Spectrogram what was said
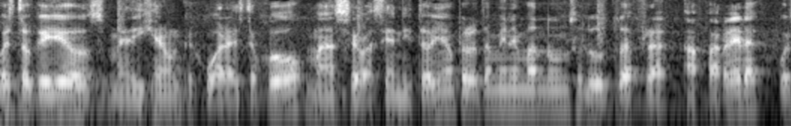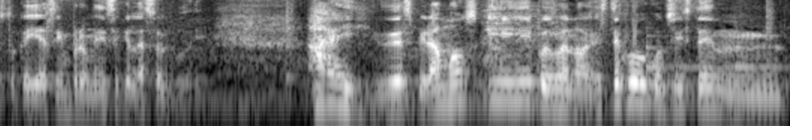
puesto que ellos me dijeron que jugara este juego, más Sebastián y Toño, pero también le mando un saludo a, Farrera, puesto que ella siempre me dice que la salude. Ay, respiramos y pues bueno, este juego consiste en,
